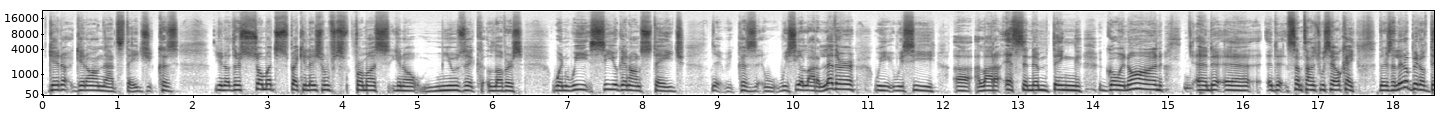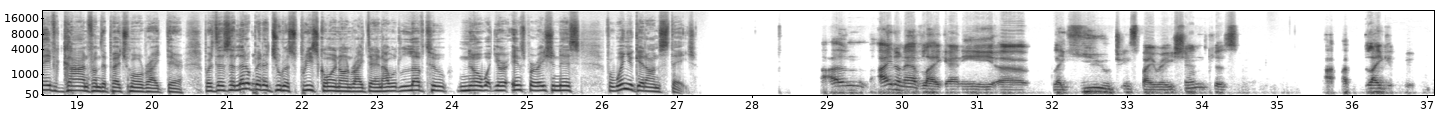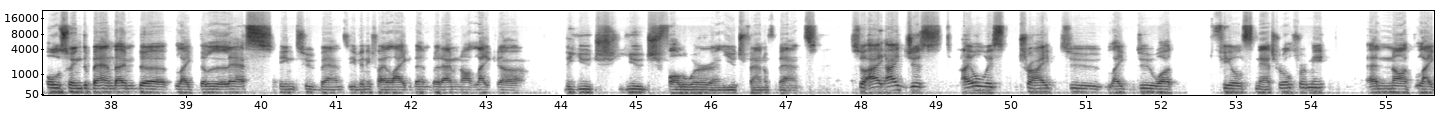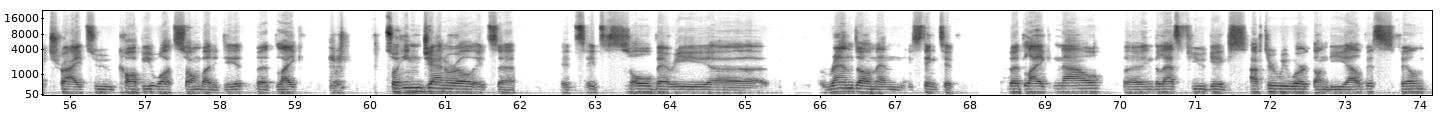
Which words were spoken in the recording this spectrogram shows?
get get on that stage because you know there's so much speculation f- from us you know music lovers. When we see you get on stage because we see a lot of leather we we see uh, a lot of S&M thing going on and, uh, and sometimes we say okay there's a little bit of Dave Gahan from the Depeche Mode right there but there's a little bit of Judas Priest going on right there and I would love to know what your inspiration is for when you get on stage. Um, I don't have like any uh, like huge inspiration because, like, also in the band, I'm the like the less into bands, even if I like them, but I'm not like uh, the huge huge follower and huge fan of bands. So I I just I always try to like do what feels natural for me and not like try to copy what somebody did but like so in general it's uh it's it's all very uh random and instinctive but like now uh, in the last few gigs after we worked on the elvis film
